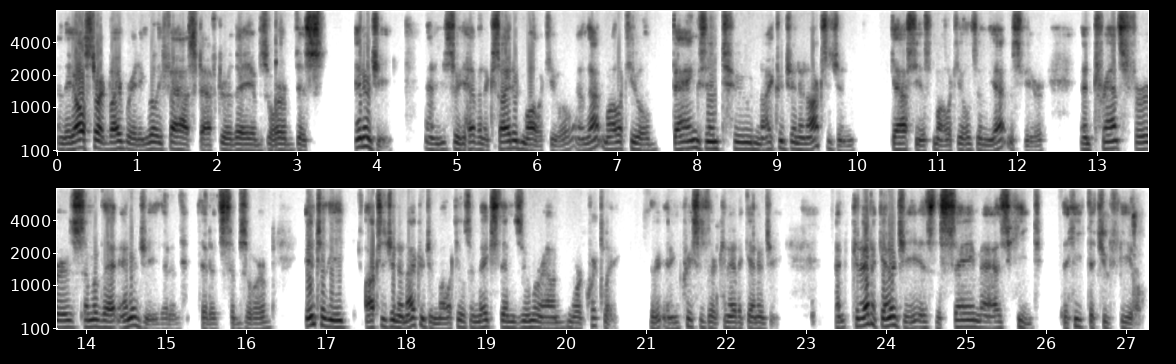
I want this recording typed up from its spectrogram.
and they all start vibrating really fast after they absorb this energy. And so you have an excited molecule, and that molecule bangs into nitrogen and oxygen gaseous molecules in the atmosphere and transfers some of that energy that, it, that it's absorbed into the oxygen and nitrogen molecules and makes them zoom around more quickly. It increases their kinetic energy. And kinetic energy is the same as heat, the heat that you feel.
